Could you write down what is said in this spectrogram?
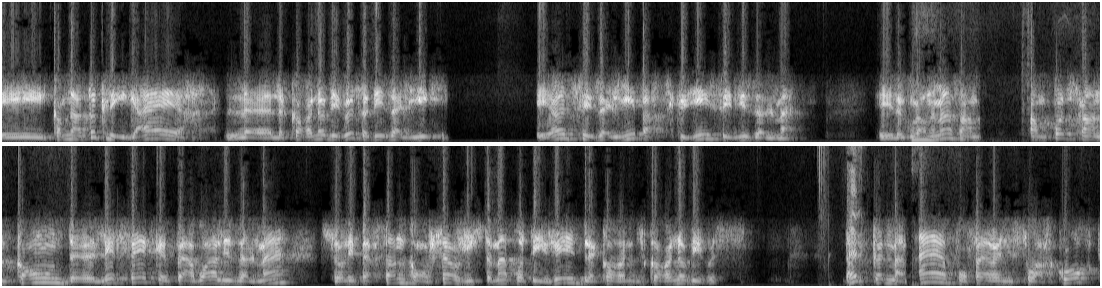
Et comme dans toutes les guerres, le, coronavirus a des alliés. Et un de ses alliés particuliers, c'est l'isolement. Et le gouvernement semble semble pas se rendre compte de l'effet que peut avoir l'isolement sur les personnes qu'on cherche justement à protéger de la du coronavirus. Dans le cas de ma mère, pour faire une histoire courte,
